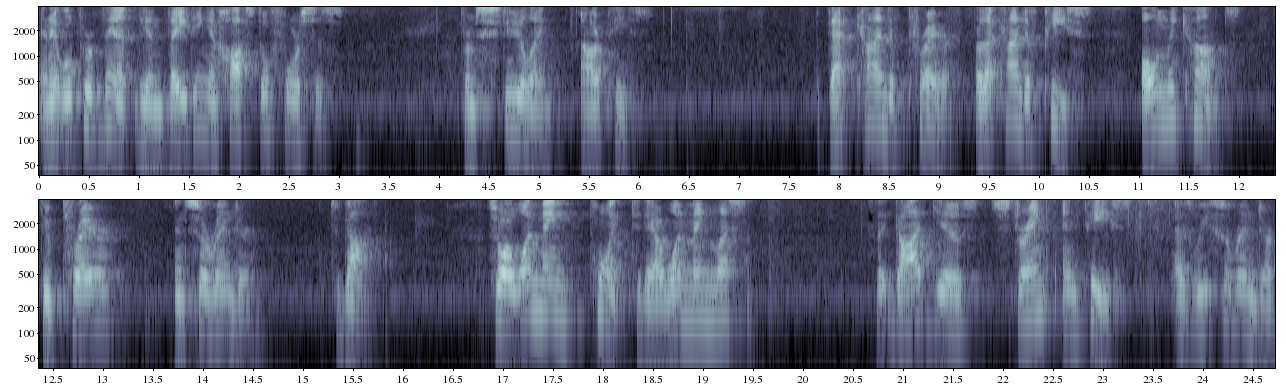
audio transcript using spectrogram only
and it will prevent the invading and hostile forces from stealing our peace. That kind of prayer or that kind of peace only comes through prayer and surrender to God. So our one main point today, our one main lesson is that God gives strength and peace as we surrender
